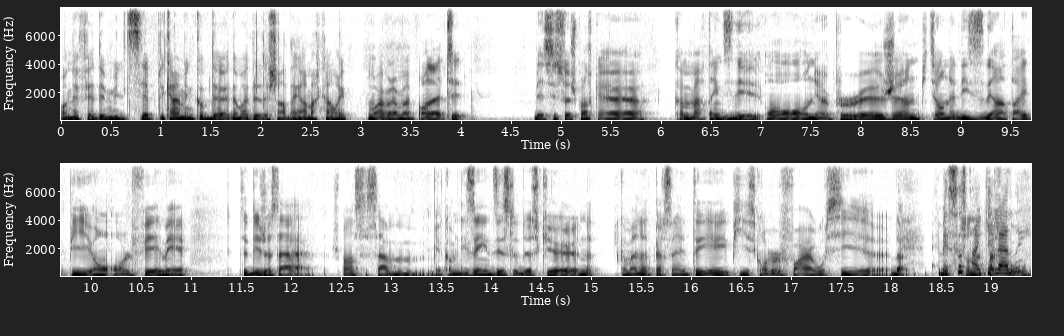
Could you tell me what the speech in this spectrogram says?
On a fait de multiples, quand même une coupe de, modèles de chandail, hein, Marc-André? Ouais, vraiment. On a, tu sais, ben, c'est ça. Je pense que, comme Martin dit, des- on est un peu euh, jeune, puis on a des idées en tête, puis on, on le fait, mais tu sais, déjà, ça, je pense que ça, il y a comme des indices là, de ce que notre, comment notre personnalité est, puis ce qu'on veut faire aussi. euh, dans- Mais ça, Sur c'est en quelle parcours. année?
